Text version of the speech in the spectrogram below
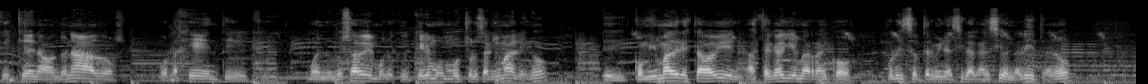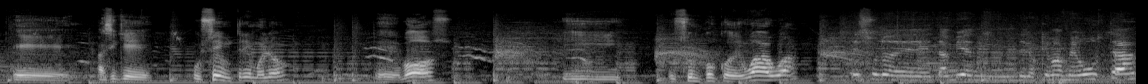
que quedan abandonados por la gente, bueno, no sabemos lo que queremos mucho los animales, ¿no? Eh, con mi madre estaba bien, hasta que alguien me arrancó, por eso termina así la canción, la letra, ¿no? Eh, así que usé un trémolo, voz, y usé un poco de guagua, Es uno de, también de los que más me gusta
